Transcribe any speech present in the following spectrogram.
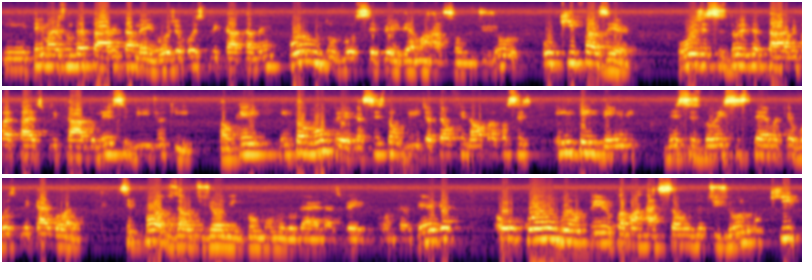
E tem mais um detalhe também, hoje eu vou explicar também quando você perder a amarração do tijolo, o que fazer. Hoje esses dois detalhes vai estar explicado nesse vídeo aqui, tá ok? Então não perca, assista o vídeo até o final para vocês entenderem desses dois sistemas que eu vou explicar agora. Se pode usar o tijolo em comum no lugar das vergas contra verga, ou quando eu perco a amarração do tijolo, o que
